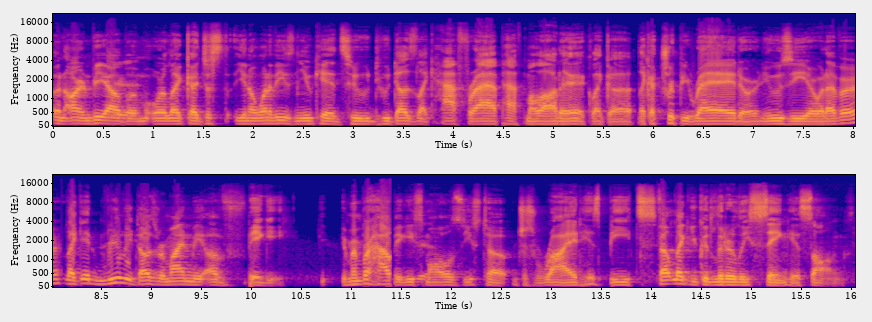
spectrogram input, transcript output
an R&B album or like a just you know one of these new kids who who does like half rap, half melodic, like a like a Trippie Redd or an Uzi or whatever. Like it really does remind me of Biggie. You remember how Biggie Smalls used to just ride his beats? Felt like you could literally sing his songs.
